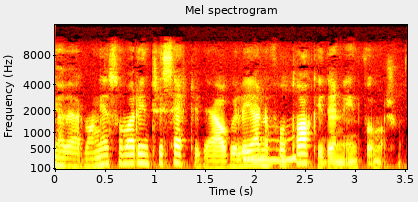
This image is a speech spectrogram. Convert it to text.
Ja, det er mange som er interessert i det og ville gjerne få tak i den informasjonen.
